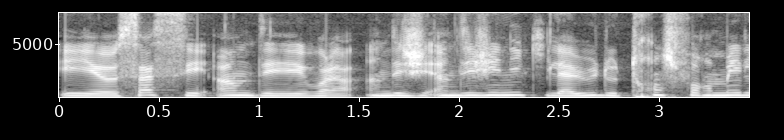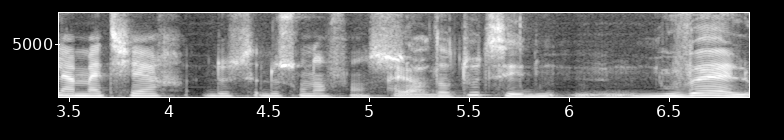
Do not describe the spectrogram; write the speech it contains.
Et euh, ça, c'est un des, voilà, un des, un des génies qu'il a eu de transformer la matière de, de, son enfance. Alors, dans toutes ces nouvelles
